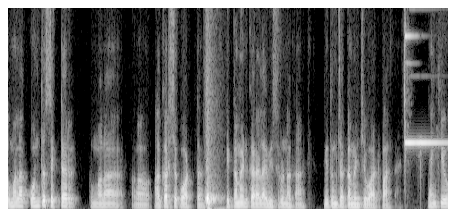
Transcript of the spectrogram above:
तुम्हाला कोणतं सेक्टर तुम्हाला आकर्षक वाटतं हे कमेंट करायला विसरू नका. मी तुमच्या कमेंटची वाट पाहत आहे. थँक्यू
